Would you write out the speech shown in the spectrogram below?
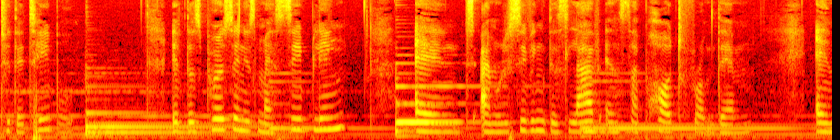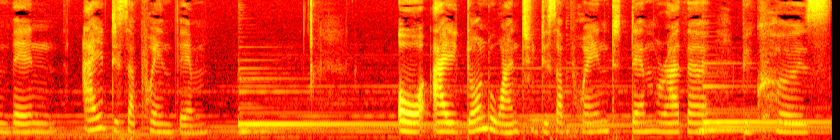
to the table. If this person is my sibling and I'm receiving this love and support from them, and then I disappoint them, or I don't want to disappoint them rather because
